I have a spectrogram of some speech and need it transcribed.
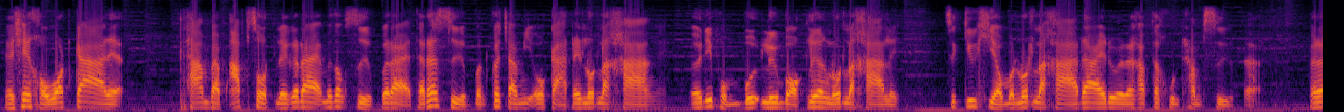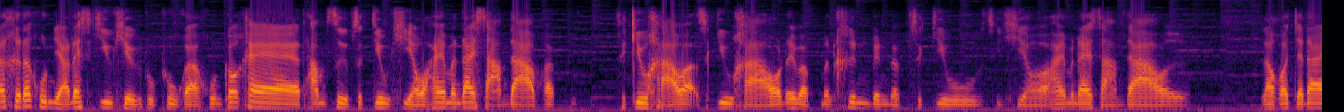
อย่างเช่นของวอดก้าเนี่ยทำแบบอัพสดเลยก็ได้ไม่ต้องสืบก็ได้ แต่ถ้าสืบมันก็จะมีโอกาสได้ลดราคาไง เออ นี่ผมลืมบอกเรื่องลดราคาเลย สกิลเขียวมันลดราคาได้ด้วยนะครับ ถ้าคุณทำสืบนะเพราะฉะนั้นคือถ้าคุณอยากได้สกิลเขียวถูกๆอะ คุณก็แค่ทำสืบสกิลเขียวให้มันได้ 3 ดาวครับ สกิลขาวอะ สกิลขาวได้แบบมันขึ้นเป็นแบบสกิลสีเขียวให้มันได้ 3 ดาวเออ เราก็จะได้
